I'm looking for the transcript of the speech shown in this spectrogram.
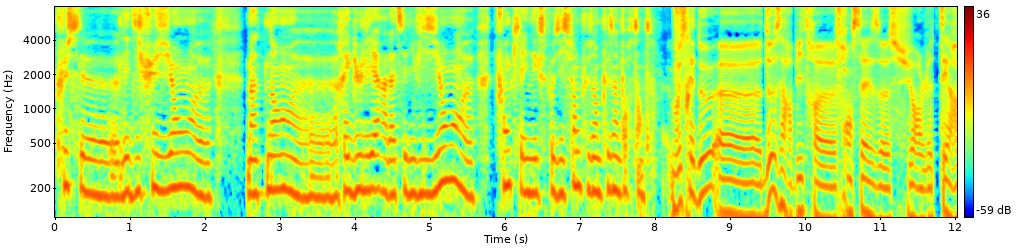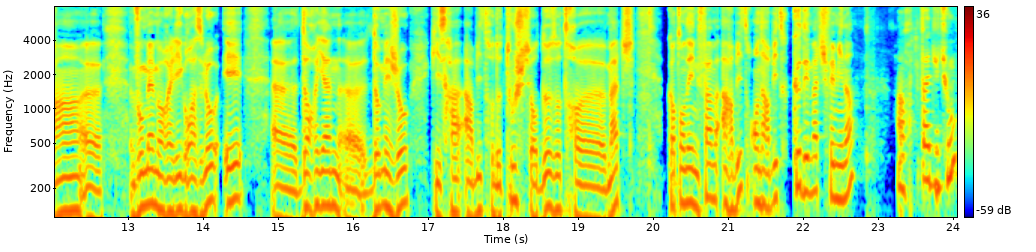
plus les diffusions maintenant euh, régulières à la télévision euh, font qu'il y a une exposition de plus en plus importante. Vous serez deux, euh, deux arbitres euh, françaises sur le terrain, vous-même Aurélie Groiselot et Dorian Doméjo qui sera arbitre de touche sur deux autres matchs. Quand on est une femme arbitre, on arbitre que des matchs féminins? Alors pas du tout.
